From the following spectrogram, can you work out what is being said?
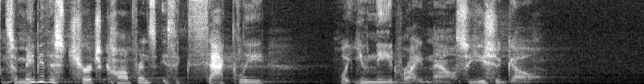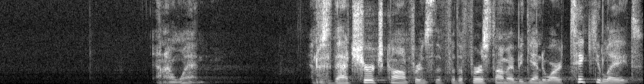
And so maybe this church conference is exactly what you need right now. So you should go. And I went. And it was at that church conference that for the first time I began to articulate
